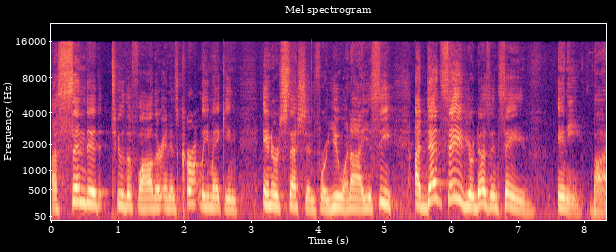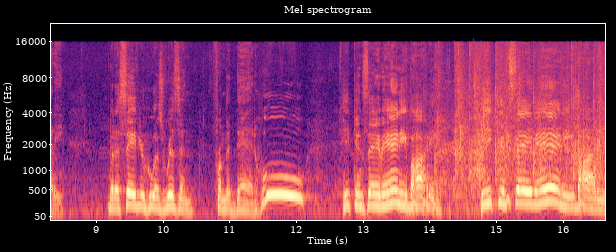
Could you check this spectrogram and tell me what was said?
ascended to the Father, and is currently making intercession for you and I. You see, a dead Savior doesn't save anybody, but a Savior who has risen from the dead. Who he can save anybody. He can save anybody.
